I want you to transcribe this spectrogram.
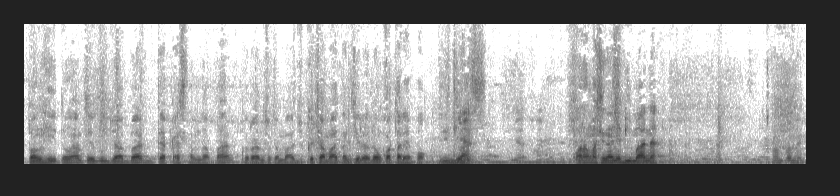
penghitungan pilgub Jabar di TPS 68 Kelurahan Sukamaju Kecamatan Cilodong Kota Depok. Jadi jelas. Ya. Orang masih nanya di mana. Nonton nih.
